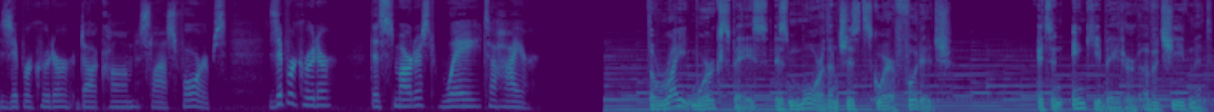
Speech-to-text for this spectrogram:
ziprecruiter.com slash Forbes. ZipRecruiter, the smartest way to hire. The right workspace is more than just square footage. It's an incubator of achievement,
